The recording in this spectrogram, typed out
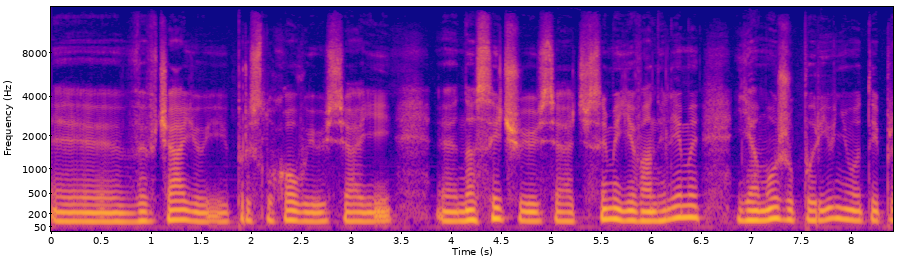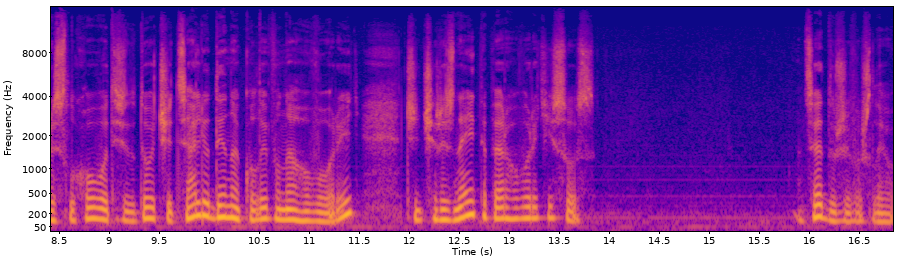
е, вивчаю і прислуховуюся, і е, насичуюся цими Євангеліями, я можу порівнювати і прислуховуватися до того, чи ця людина, коли вона говорить, чи через неї тепер говорить Ісус. Це дуже важливо.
